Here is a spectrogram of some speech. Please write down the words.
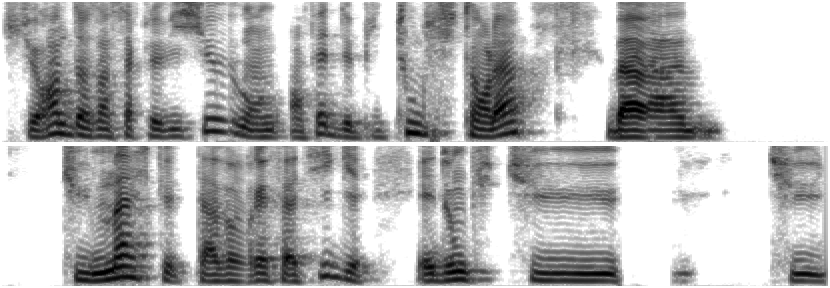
tu rentres dans un cercle vicieux où, en, fait, depuis tout ce temps-là, bah, tu masques ta vraie fatigue et donc tu tu,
